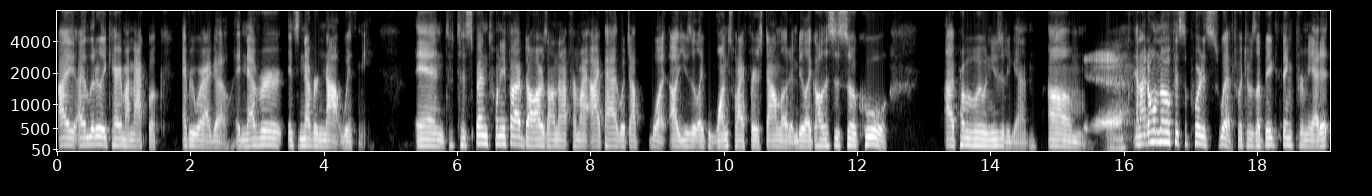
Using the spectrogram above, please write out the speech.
I I literally carry my MacBook everywhere I go. It never it's never not with me. And to spend twenty five dollars on that for my iPad, which I what I'll use it like once when I first download it and be like, oh, this is so cool. I probably wouldn't use it again. Um, Yeah. and I don't know if it supported Swift, which was a big thing for me. I did,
